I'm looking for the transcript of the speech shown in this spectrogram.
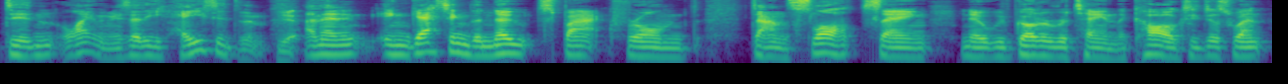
didn't like them. He said he hated them. Yeah. And then in, in getting the notes back from Dan Slott saying, you know, we've got to retain the cogs, he just went,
